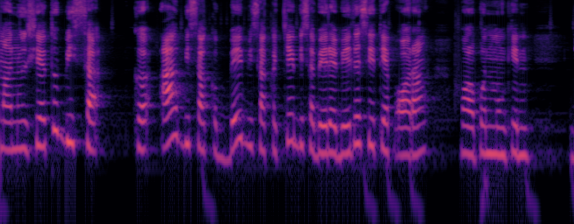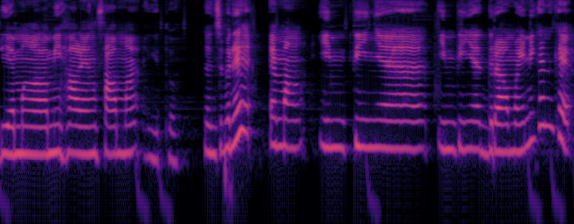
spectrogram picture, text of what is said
manusia tuh bisa ke A bisa ke B bisa ke C bisa beda-beda sih tiap orang. Walaupun mungkin dia mengalami hal yang sama gitu dan sebenarnya emang intinya intinya drama ini kan kayak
